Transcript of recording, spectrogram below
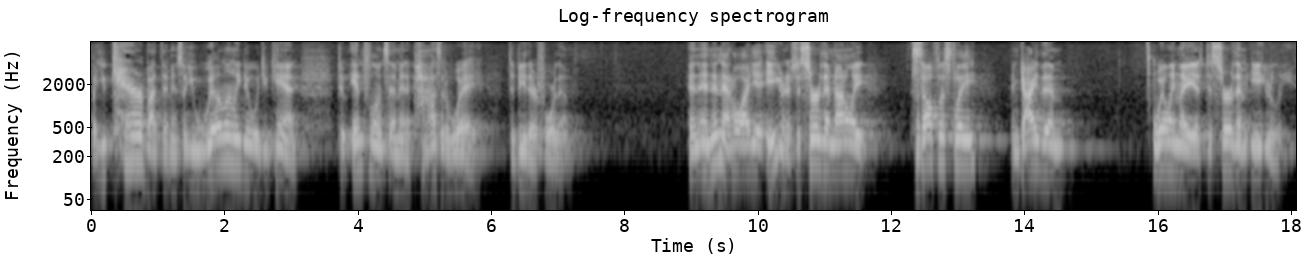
But you care about them, and so you willingly do what you can to influence them in a positive way to be there for them. And, and then that whole idea of eagerness to serve them not only selflessly and guide them willingly, is to serve them eagerly.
